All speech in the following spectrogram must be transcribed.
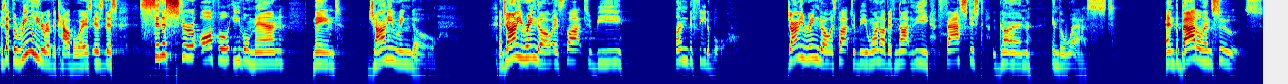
is that the ringleader of the cowboys is this sinister, awful, evil man named Johnny Ringo. And Johnny Ringo is thought to be undefeatable. Johnny Ringo is thought to be one of, if not the fastest gun in the West. And the battle ensues.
